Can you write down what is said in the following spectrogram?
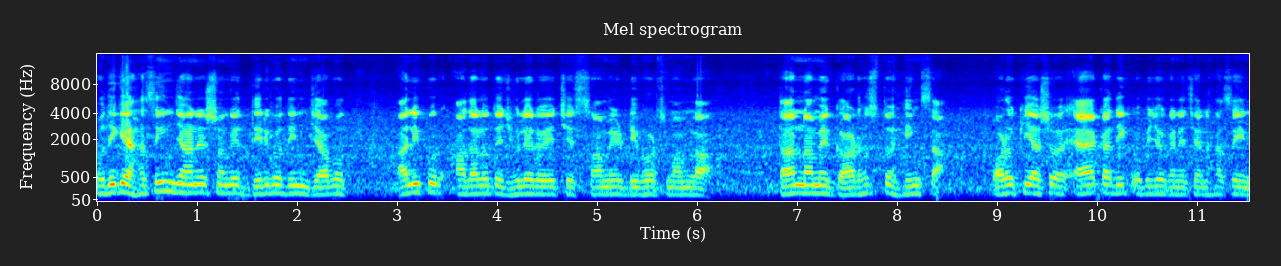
ওদিকে হাসিন জাহানের সঙ্গে দীর্ঘদিন যাবৎ আলিপুর আদালতে ঝুলে রয়েছে স্বামীর ডিভোর্স মামলা। তার নামে গার্হস্থ হিংসা। পরকীয়া সহ একাধিক অভিযোগ এনেছেন হাসিন।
